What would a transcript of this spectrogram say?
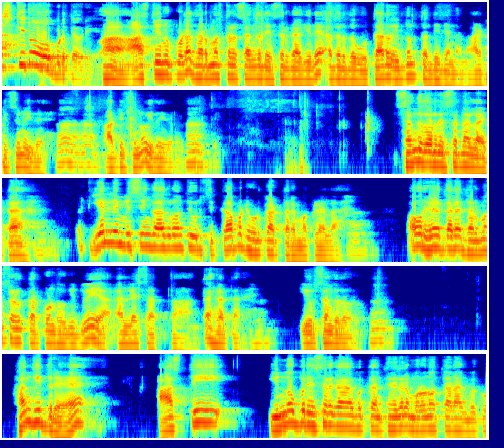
ಆಸ್ತಿನೂ ಹೋಗ್ಬಿಡುತ್ತೆ ಅವರಿಗೆ. ಹಾ ಆಸ್ತಿನೂ ಕೂಡ ಧರ್ಮಸ್ಥಳ ಸಂಘದ ಹೆಸರಿಗಾಗಿದೆ ಅದರದ ಉತ್ತಾರ ಇದನ್ನು ತಂದಿದ್ದೆ ನಾನು ಆರ್ ಟಿ ಸಿನೂ ಇದೆ ಆರ್ ಟಿ ಸಿನೂ ಇದೆ ಇವ್ರ ಸಂಘದವ್ರದ ಹೆಸರಿನಲ್ಲಿ ಆಯ್ತಾ? ಎಲ್ಲಿ ಮಿಸ್ಸಿಂಗ್ ಆದ್ರು ಅಂತ ಇವ್ರು ಸಿಕ್ಕಾಪಟ್ಟೆ ಹುಡುಕಾಡ್ತಾರೆ ಮಕ್ಕಳೆಲ್ಲ. ಅವ್ರು ಹೇಳ್ತಾರೆ ಧರ್ಮಸ್ಥಳಕ್ಕೆ ಕರ್ಕೊಂಡು ಹೋಗಿದ್ವಿ ಅಲ್ಲೇ ಸತ್ತ ಅಂತ ಹೇಳ್ತಾರೆ ಇವ್ರ ಸಂಘದವರು. ಹಂಗಿದ್ರೆ ಆಸ್ತಿ ಇನ್ನೊಬ್ಬರ ಹೆಸರಿಗೆ ಅಂತ ಹೇಳಿದ್ರೆ ಮರಣೋತ್ತಾರ ಆಗ್ಬೇಕು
